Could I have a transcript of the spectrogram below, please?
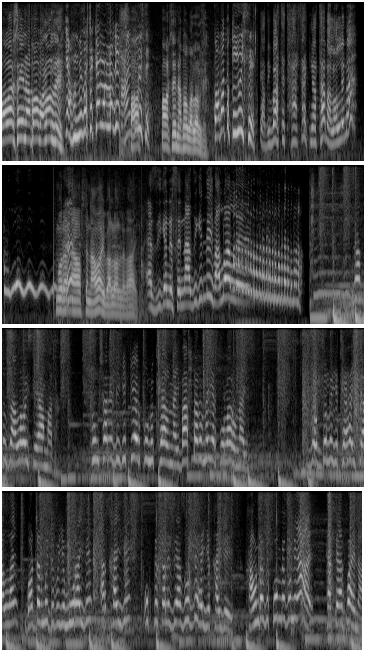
পাওয়ার সেই না পাওয়া ভালো হলে। এখন মেজাজটা কেমন লাগে? কি হইছে? পাওয়ার সেই না পাওয়া ভালো হলে। কবা তো কি হইছে? আদি বাতে থার সাইড না থা ভালো হলে না? মোরা না আসছে না ভাই ভালো হলে ভাই। সে না জিগেন নেই ভালো যত জ্বালা হইছে আমার সংসারের দিকে কেউ কোনো খেয়াল নাই বাপটারও নাই আর পোলারও নাই। জোদ্দ লইয়ে ঠেহাইছে আল্লাহ গড্ডার মধ্যে বইয়ে মোরাইবে আর খাইবে উক্তের কালে যে জোর দে হাইয়ে খাইবে। খাউনটা যে কমবে গুনে আয় হাতে আর পায় না।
